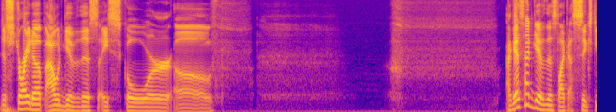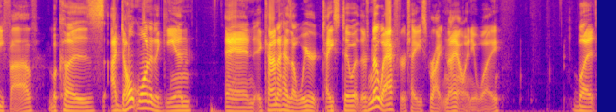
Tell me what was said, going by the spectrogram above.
just straight up, I would give this a score of. I guess I'd give this like a 65 because I don't want it again and it kind of has a weird taste to it. There's no aftertaste right now, anyway. But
